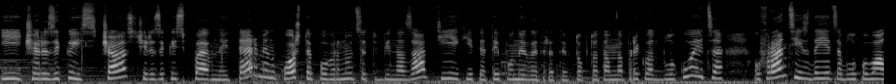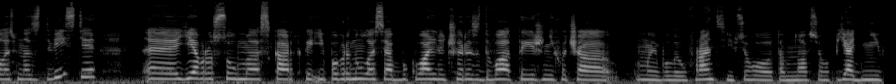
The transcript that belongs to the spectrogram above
і через якийсь час, через якийсь певний термін, кошти повернуться тобі назад, ті, які ти типу не витратив. Тобто там, наприклад, блокується у Франції, здається, блокувалась у нас 200 е, євро сума з картки і повернулася буквально через два тижні. Хоча ми були у Франції всього там на всього 5 днів.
